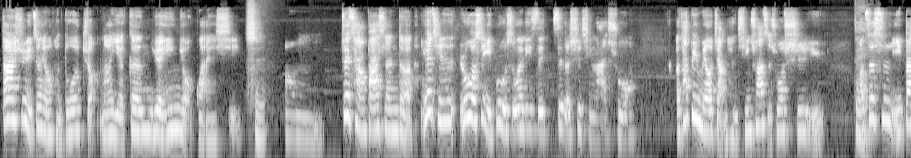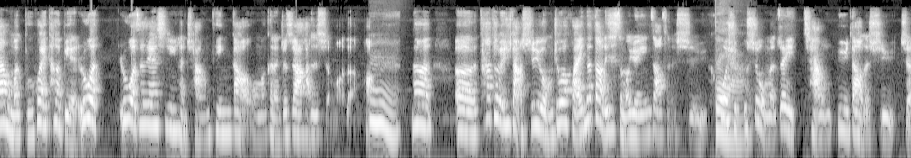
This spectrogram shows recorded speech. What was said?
当然失语症有很多种，那也跟原因有关系。是，嗯。最常发生的，因为其实如果是以布鲁斯威利斯这个事情来说，呃，他并没有讲很清楚，他只说失语。对，啊，这是一般我们不会特别，如果如果这件事情很常听到，我们可能就知道它是什么了。嗯，那呃，他特别去讲失语，我们就会怀疑，那到底是什么原因造成失语？或许不是我们最常遇到的失语症。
